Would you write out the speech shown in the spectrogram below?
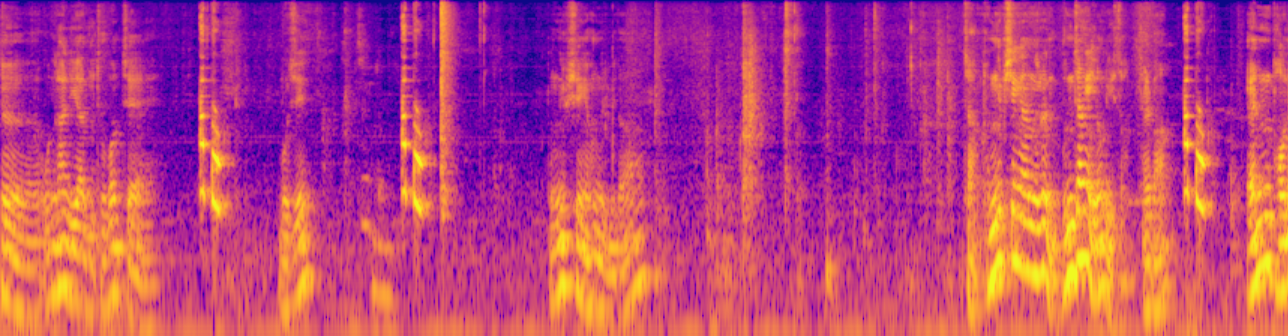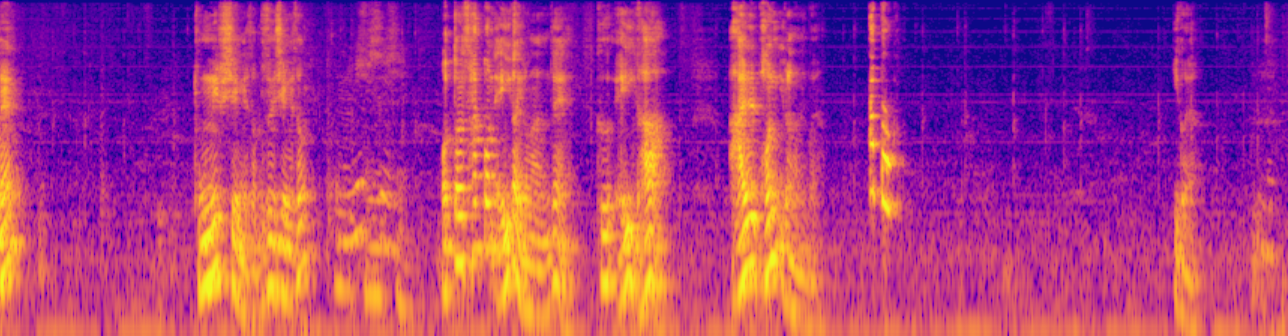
그 오늘 할 이야기 두 번째 아또 뭐지? 아또 독립시행의 확률입니다. 자, 독립시행의 확률은 문장에 이런 게 있어. 잘 봐. 아또 n번의 독립시행에서 무슨 시행에서 어떤 사건 A가 일어나는데 그 A가 R번 일어나는 거야. 아또 이거야.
